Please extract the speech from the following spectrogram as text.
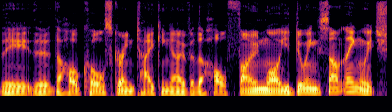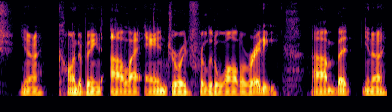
the, the the whole call screen taking over the whole phone while you're doing something, which you know kind of been a la Android for a little while already. Um, but you know,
